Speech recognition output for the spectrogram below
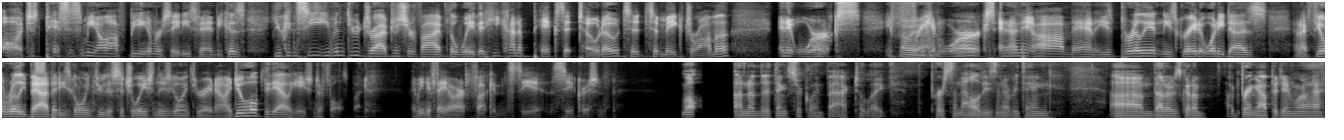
oh it just pisses me off being a Mercedes fan because you can see even through Drive to Survive the way that he kind of picks at Toto to to make drama. And it works. It Oh, yeah. freaking works. And I think, oh man, he's brilliant and he's great at what he does. And I feel really bad that he's going through the situation that he's going through right now. I do hope that the allegations are false, but I mean, if they are, fucking see it, see it, Christian. Well, another thing circling back to like personalities and everything um, that I was gonna bring up. I didn't want to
